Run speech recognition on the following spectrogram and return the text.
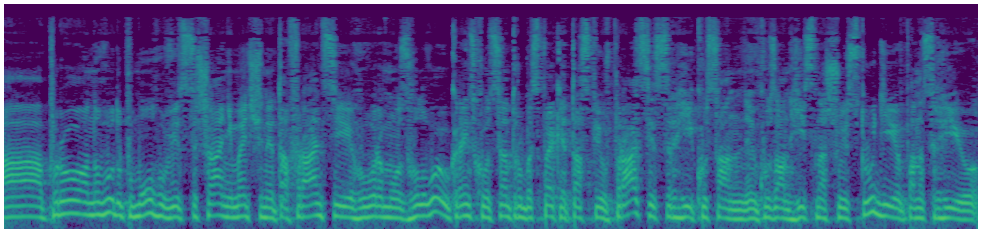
А про нову допомогу від США, Німеччини та Франції говоримо з головою Українського центру безпеки та співпраці Сергій Кусан Кузан, гість нашої студії. Пане Сергію,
